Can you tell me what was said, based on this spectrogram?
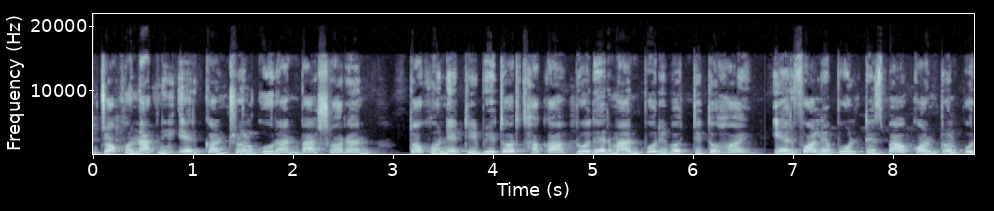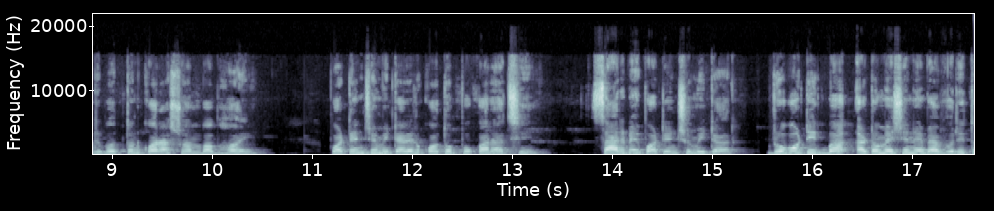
যখন আপনি এর কন্ট্রোল ঘোরান বা সরান, তখন এটি ভেতর থাকা রোধের মান পরিবর্তিত হয়। এর ফলে ভোল্টেজ বা কন্ট্রোল পরিবর্তন করা সম্ভব হয়। পটেনশিওমিটারের কত প্রকার আছে? সার্ভে পটেনশিওমিটার রোবোটিক বা অটোমেশনে ব্যবহৃত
